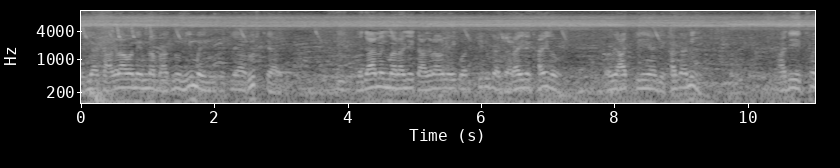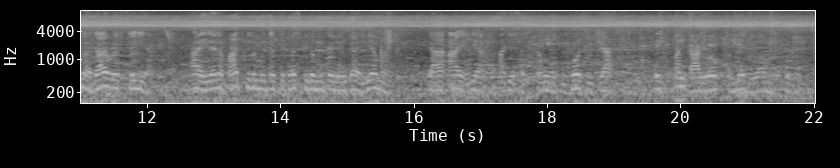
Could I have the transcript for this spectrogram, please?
એટલે આ કાગડાઓને એમના ભાગનું નહીં મળ્યું, એટલે આ રૂસ થયા. ગજાનંદ મહારાજે કાગરાઓને એક વાર કીધું કે ધરાઈને ખાઈ લો. હવે આજથી અહીંયા દેખાતા નહીં. આજે એકસો ને હજાર વર્ષ થઈ ગયા. આ એરિયાના પાંચ કિલોમીટર કે દસ કિલોમીટર એના એરિયામાં ત્યાં આ એરિયા આજે સંસ્થાઓ ઊભો છું. ત્યાં એક પણ કાગરો તમને જોવા મળતો નથી.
